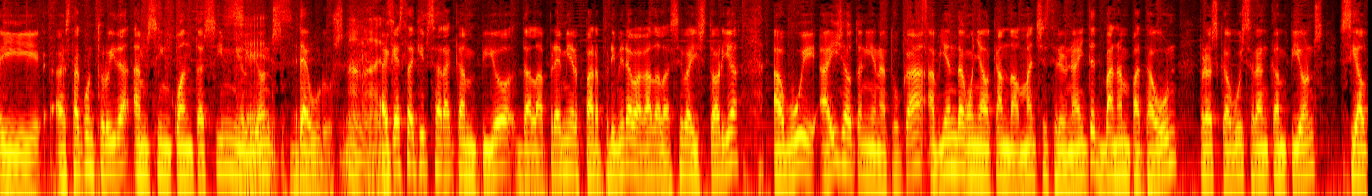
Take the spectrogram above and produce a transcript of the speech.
i està construïda amb 55 Sí, milions sí. d'euros. No, no, és- Aquest equip serà campió de la Premier per primera vegada a la seva història. Avui, ahir ja ho tenien a tocar, havien de guanyar el camp del Manchester United, van empatar un, però és que avui seran campions si el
